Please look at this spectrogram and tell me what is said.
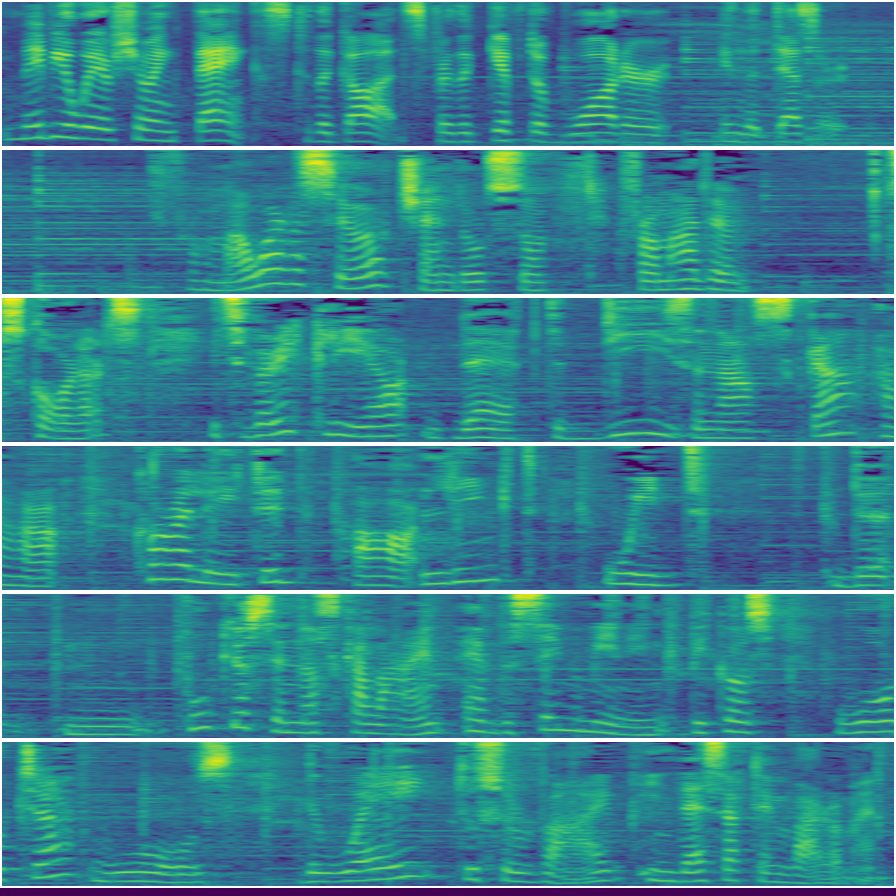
maybe a way of showing thanks to the gods for the gift of water in the desert. From our research and also from other scholars, it's very clear that these Nazca are correlated, are linked with the um, and Nazca have the same meaning because water was the way to survive in desert environment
